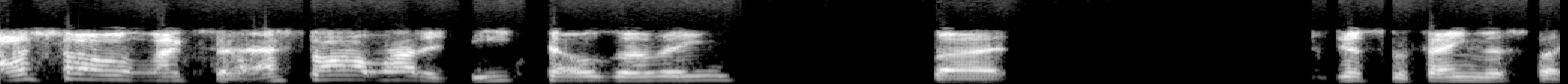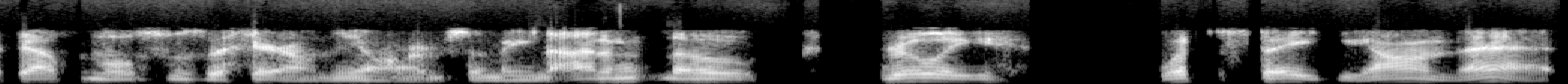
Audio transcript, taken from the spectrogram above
I saw, like I said, I saw a lot of details of him, but just the thing that stuck out the most was the hair on the arms. I mean, I don't know really what to say beyond that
